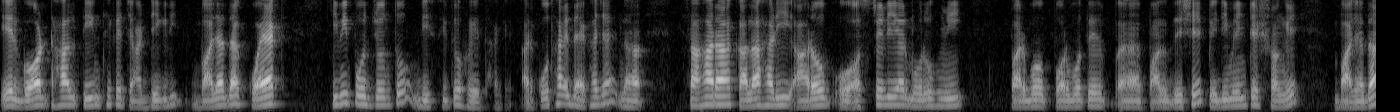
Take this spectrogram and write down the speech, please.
এর গড় ঢাল তিন থেকে চার ডিগ্রি। বাজাদা কয়েক কিমি পর্যন্ত বিস্তৃত হয়ে থাকে। আর কোথায় দেখা যায়? না সাহারা, কালাহারি, আরব ও অস্ট্রেলিয়ার মরুভূমি পার্ব, পর্বতের পাদদেশে পেডিমেন্টের সঙ্গে বাজাদা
